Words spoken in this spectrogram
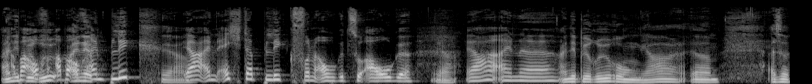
eine aber auch, aber auch eine, ein Blick, ja. ja. ein echter Blick von Auge zu Auge. Ja, ja eine eine Berührung, ja. Ähm, also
